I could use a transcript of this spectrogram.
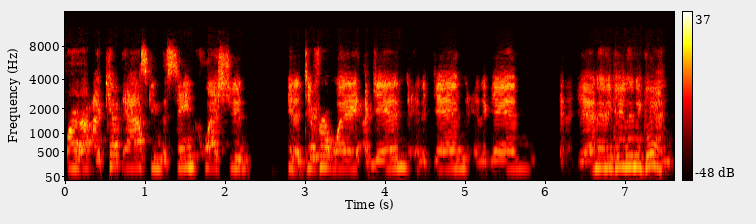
where I kept asking the same question in a different way again and again and again and again and again and again,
